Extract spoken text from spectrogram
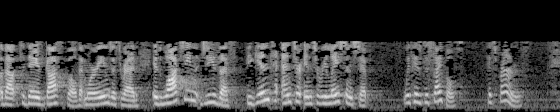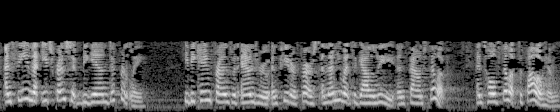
about today's gospel that Maureen just read is watching Jesus begin to enter into relationship with his disciples, his friends, and seeing that each friendship began differently. He became friends with Andrew and Peter first, and then he went to Galilee and found Philip and told Philip to follow him.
